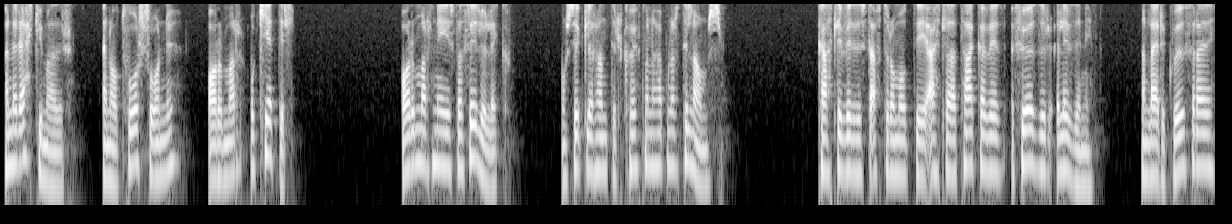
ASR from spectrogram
Hann er ekki maður en á tvo sónu, Ormar og Ketil. Ormar neyist að þyluleik og siglir hann til kaupmannahafnar til náms. Kalli virðist aftur á móti ætlað að taka við föður leifðinni. Hann læri guðfræði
